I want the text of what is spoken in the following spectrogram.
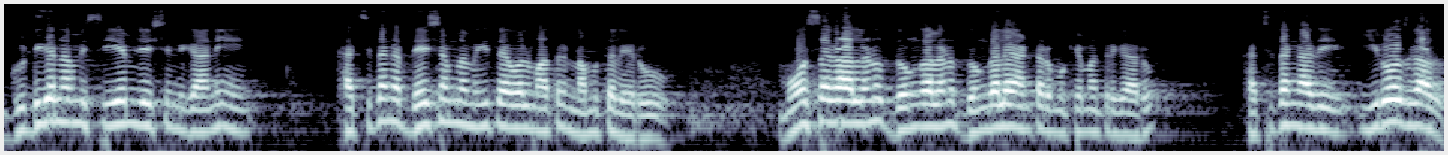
గుడ్డిగా నమ్మి సీఎం చేసింది కానీ ఖచ్చితంగా దేశంలో మిగతా వాళ్ళు మాత్రం నమ్ముతలేరు. మోసగాళ్ళను దొంగలను దొంగలే అంటారు ముఖ్యమంత్రి గారు. ఖచ్చితంగా అది ఈరోజు కాదు.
